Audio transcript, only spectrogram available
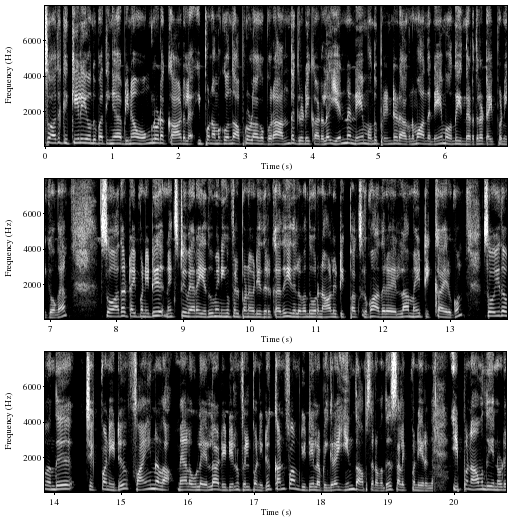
ஸோ அதுக்கு கீழே வந்து பார்த்தீங்க அப்படின்னா உங்களோட கார்டில் இப்போ நமக்கு வந்து அப்ரூவல் ஆக போகிற அந்த கிரெடிட் கார்டில் என்ன நேம் வந்து பிரிண்டட் ஆகணுமோ அந்த நேமை வந்து இந்த இடத்துல டைப் பண்ணிக்கோங்க. ஸோ அதை டைப் பண்ணிவிட்டு நெக்ஸ்ட்டு வேறு எதுவுமே நீங்கள் ஃபில் பண்ண வேண்டியது இருக்காது. இதில் வந்து ஒரு நாலு டிக் பாக்ஸ் இருக்கும். அதில் எல்லாமே டிக்காக இருக்கும் ஸோ இதை வந்து செக் பண்ணிவிட்டு ஃபைனலாக மேலே உள்ள எல்லா டீட்டெயிலும் ஃபில் பண்ணிவிட்டு கன்ஃபார்ம் டீட்டெயில் அப்படிங்கிற இந்த ஆப்ஷனை வந்து செலக்ட் பண்ணிடுங்க இப்போ நான் வந்து என்னோட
